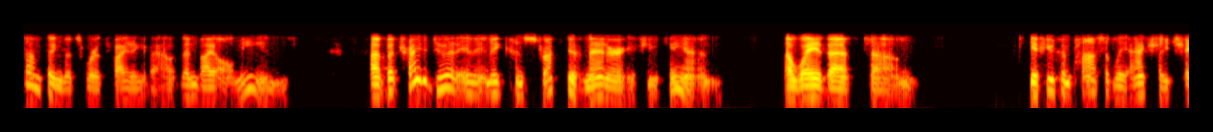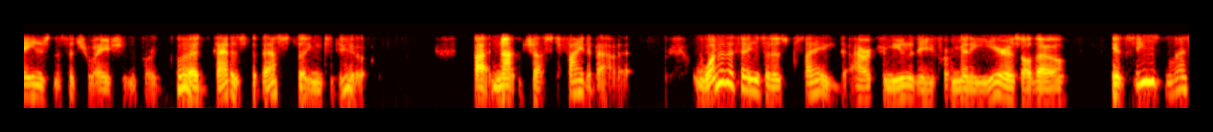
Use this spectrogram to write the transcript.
something that's worth fighting about, then by all means, uh, but try to do it in, in, a constructive manner if you can, a way that um, if you can possibly actually change the situation for good, that is the best thing to do, uh, not just fight about it. One of the things that has plagued our community for many years, although it seems less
